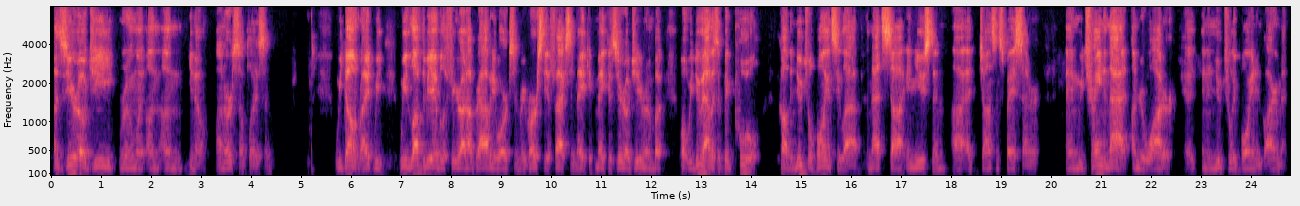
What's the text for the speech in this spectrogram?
a zero G room on on you know on Earth someplace? And we don't, right? We we love to be able to figure out how gravity works and reverse the effects and make it make a zero G room, but what we do have is a big pool called the Neutral Buoyancy Lab, and that's uh, in Houston uh, at Johnson Space Center. And we train in that underwater uh, in a neutrally buoyant environment.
